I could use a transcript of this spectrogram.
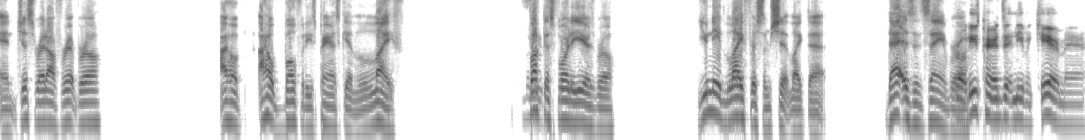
And just right off rip, bro, I hope I hope both of these parents get life. Fuck this 40 years, bro. You need life for some shit like that. That is insane, bro. bro, these parents didn't even care, man.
